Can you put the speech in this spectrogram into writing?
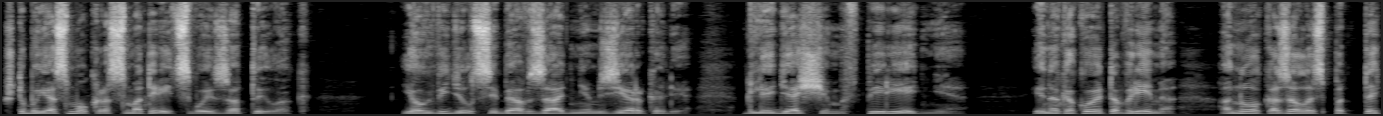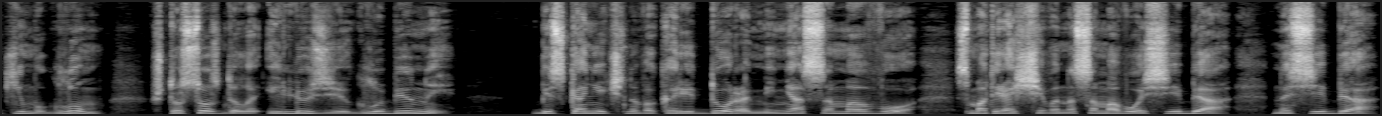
чтобы я смог рассмотреть свой затылок. Я увидел себя в заднем зеркале, глядящем в переднее, и на какое-то время оно оказалось под таким углом, что создало иллюзию глубины — бесконечного коридора меня самого, смотрящего на самого себя, на себя,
